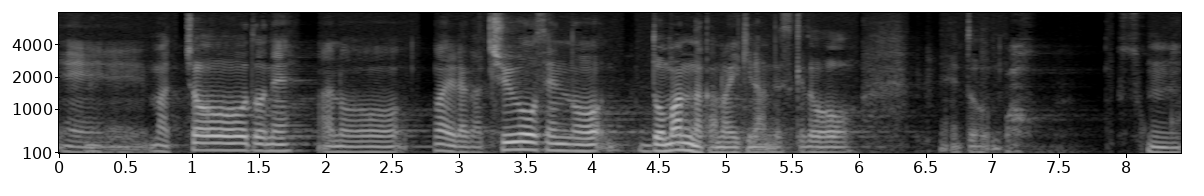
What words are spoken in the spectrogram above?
えーまあ、ちょうどねあの我らが中央線のど真ん中の駅なんですけど、えっとうん、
